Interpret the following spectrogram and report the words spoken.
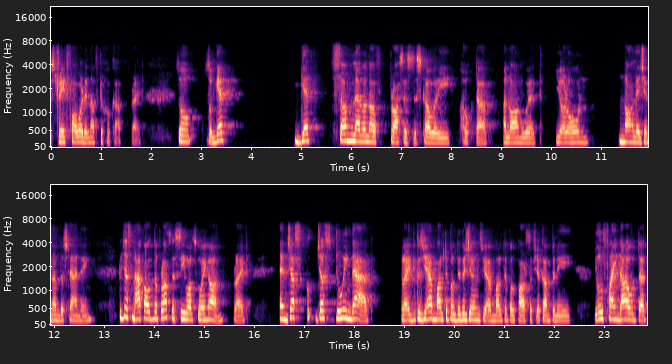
straightforward enough to hook up, right? So so get get some level of process discovery hooked up along with your own knowledge and understanding to just map out the process, see what's going on, right? And just just doing that, right? Because you have multiple divisions, you have multiple parts of your company, you'll find out that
